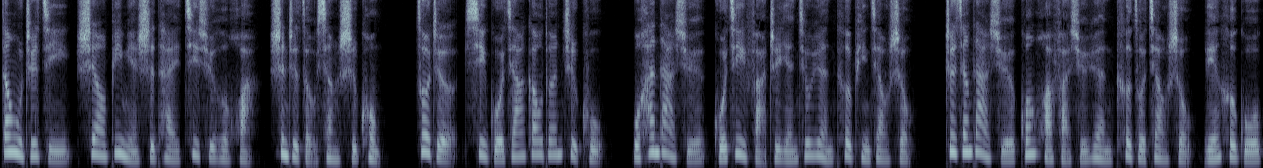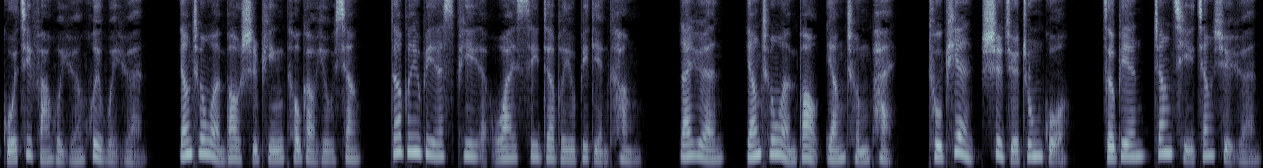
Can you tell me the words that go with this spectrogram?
当务之急是要避免事态继续恶化，甚至走向失控。作者系国家高端智库、武汉大学国际法治研究院特聘教授，浙江大学光华法学院客座教授，联合国国际法委员会委员。羊城晚报时评投稿邮箱：wbspycwb 点 com。来源：羊城晚报羊城派。图片：视觉中国。责编：张琪、江雪源。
